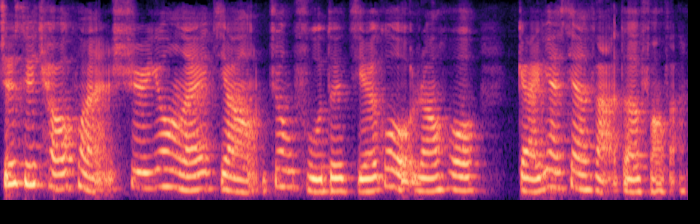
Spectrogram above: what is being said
这些条款是用来讲政府的结构，然后改变宪法的方法。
